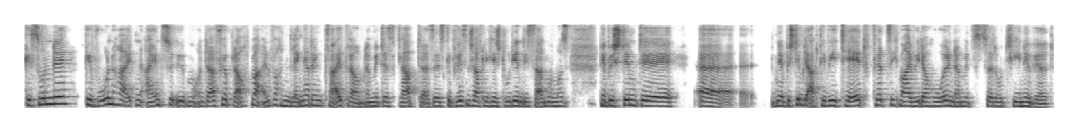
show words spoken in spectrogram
gesunde Gewohnheiten einzuüben. Und dafür braucht man einfach einen längeren Zeitraum, damit es klappt. Also es gibt wissenschaftliche Studien, die sagen, man muss eine bestimmte äh, eine bestimmte Aktivität 40 Mal wiederholen, damit es zur Routine wird.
